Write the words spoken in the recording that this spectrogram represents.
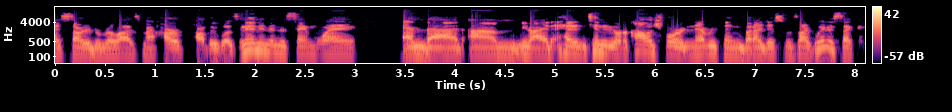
I started to realize my heart probably wasn't in it in the same way and that um, you know I had, had intended to go to college for it and everything, but I just was like, wait a second,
